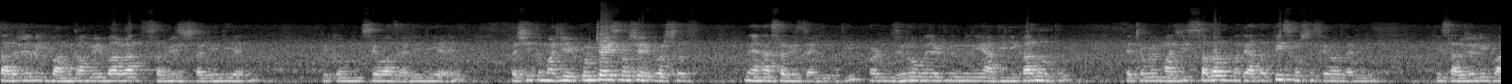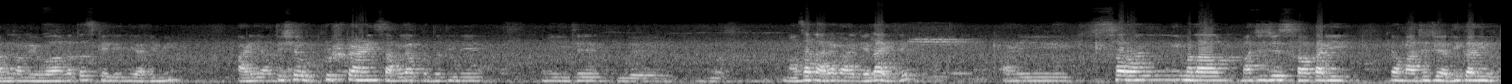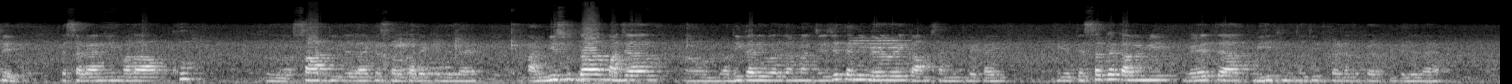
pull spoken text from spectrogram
सार्वजनिक बांधकाम विभागात सर्व्हिस झालेली आहे. एकूण सेवा झालेली आहे. तशी तर माझी एकोणचाळीस वर्ष एक वर्ष महिना सर्व्हिस झाली होती. पण झिरो बजेटमध्ये मी आधी निघालो होतो. त्याच्यामुळे माझी सलगमध्ये आता तीस वर्ष सेवा झाली. ही सार्वजनिक बांधकाम विभागातच केलेली आहे मी. आणि अतिशय उत्कृष्ट आणि चांगल्या पद्धतीने मी इथे म्हणजे माझा कार्यकाळ गेला इथे. आणि सर्वांनी मला माझे जे सहकारी किंवा माझे जे अधिकारी होते त्या सगळ्यांनी मला खूप साथ दिलेला आहे किंवा सहकार्य केलेलं आहे. आणि मी सुद्धा माझ्या अधिकारी वर्गांना जे जे त्यांनी वेळोवेळी काम सांगितले काही ठीक आहे ते सगळे कामे मी वेळेत आत विहित मुदतीत करण्याचा प्रयत्न केलेला आहे.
